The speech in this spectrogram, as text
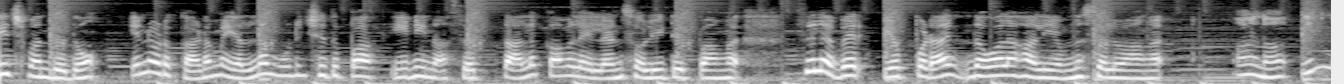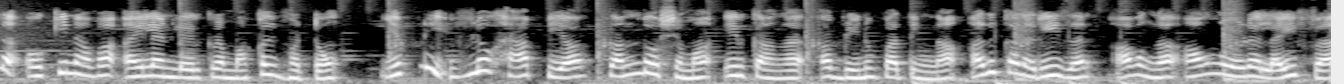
ஏஜ் வந்ததும் என்னோட கடமை எல்லாம் முடிஞ்சதுப்பா. இனி நான் செத்தாலும் கவலை இல்லைன்னு சொல்லிட்டு இருப்பாங்க. சில பேர் எப்படா இந்த உலகாலியம்னு சொல்லுவாங்க. ஆனால் இந்த ஒக்கினாவா ஐலாண்டில் இருக்கிற மக்கள் மட்டும் எப்படி இவ்வளோ ஹாப்பியாக சந்தோஷமாக இருக்காங்க? அப்படின்னு பார்த்தீங்கன்னா அதுக்கான ரீசன் அவங்க அவங்களோட லைஃப்பை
